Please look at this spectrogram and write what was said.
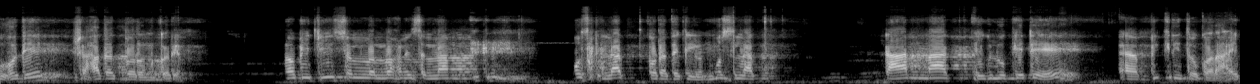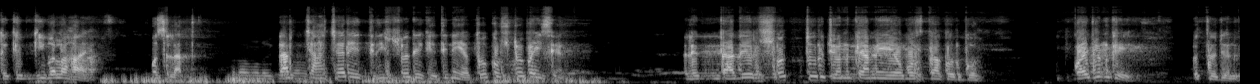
উহুদে শাহাদাত বরণ করেন। নবীজি সাল্লাল্লাহু আলাইহি সাল্লাম মুসলাত করা দেখলেন, মুসলাত। কান, নাক এগুলো কেটে বিকৃত করা, এটাকে কি বলা হয়? মুসলাত। তার চাচার এই দৃশ্য দেখে তিনি এত কষ্ট পাইছেন। তাহলে তাদের সত্তর জনকে আমি এই অবস্থা করব। কয়জনকে? সত্তর জন।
